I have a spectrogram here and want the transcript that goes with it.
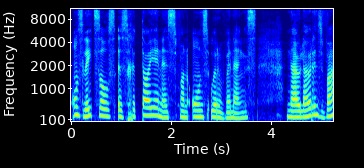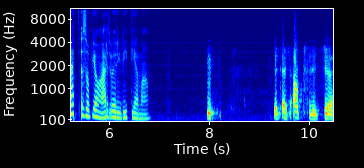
ons letsels is getuienis van ons oorwinnings. Nou Lourens, wat is op jou hart oor hierdie tema? Dit is absoluut so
